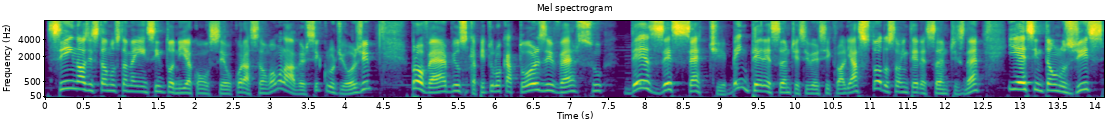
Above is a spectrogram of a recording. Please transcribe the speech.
Sim, nós estamos também em sintonia com o seu coração. Vamos lá, versículo de hoje, Provérbios, capítulo 14, verso 17. Bem interessante esse versículo, aliás, todos são interessantes, né? E esse então nos diz:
